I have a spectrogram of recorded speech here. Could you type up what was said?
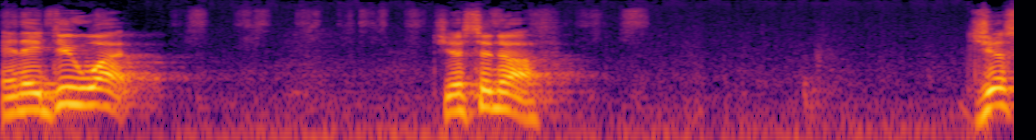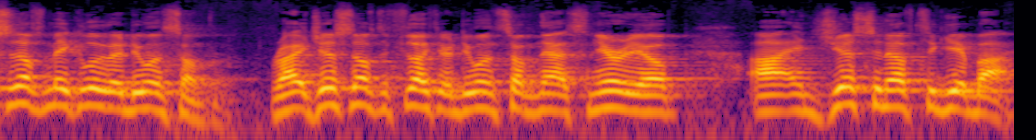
And they do what? Just enough. Just enough to make it look like they're doing something, right? Just enough to feel like they're doing something in that scenario, uh, and just enough to get by.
